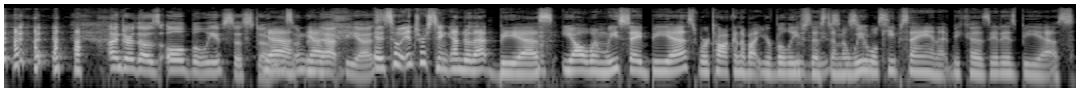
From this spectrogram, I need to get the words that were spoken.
under those old belief systems, yeah, under that BS. It's so interesting under that BS. Y'all, when we say BS, we're talking about your belief Your belief system, and we will keep saying it because it is BS.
